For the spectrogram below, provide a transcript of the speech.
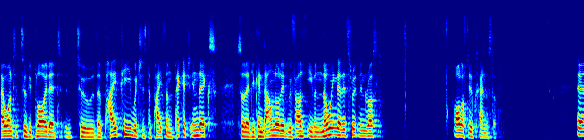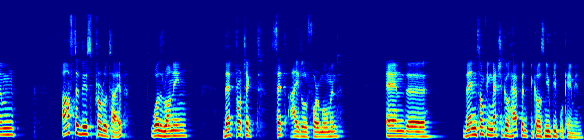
I wanted to deploy that to the PyPI, which is the Python package index, so that you can download it without even knowing that it's written in Rust. All of this kind of stuff. Um, after this prototype, was running, that project sat idle for a moment. And uh, then something magical happened because new people came in.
